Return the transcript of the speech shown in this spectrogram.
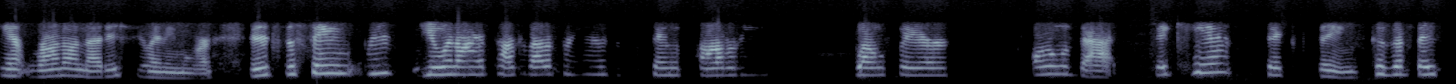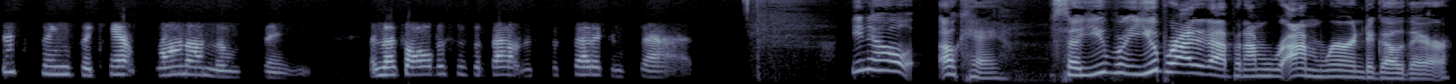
can't run on that issue anymore. And it's the same. We, you and I have talked about it for years. It's with poverty, welfare, all of that. They can't fix things because if they fix things, they can't run on those things. And that's all this is about. And it's pathetic and sad. You know, okay. So you you brought it up, and I'm I'm raring to go there.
